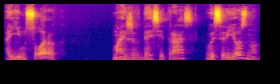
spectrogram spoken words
а їм 40? Майже в 10 разів? Ви серйозно?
